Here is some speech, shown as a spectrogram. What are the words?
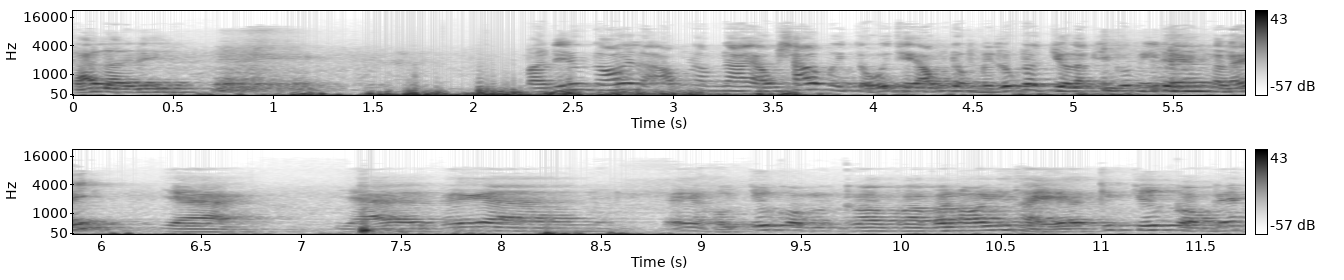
Trả lời đi. Mà nếu nói là ông năm nay ông 60 tuổi thì ông đồng mình lúc đó chưa làm gì có mỹ đen mà lấy. Dạ dạ cái à, cái hồi trước con con con có nói với thầy kiếp trước con cái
